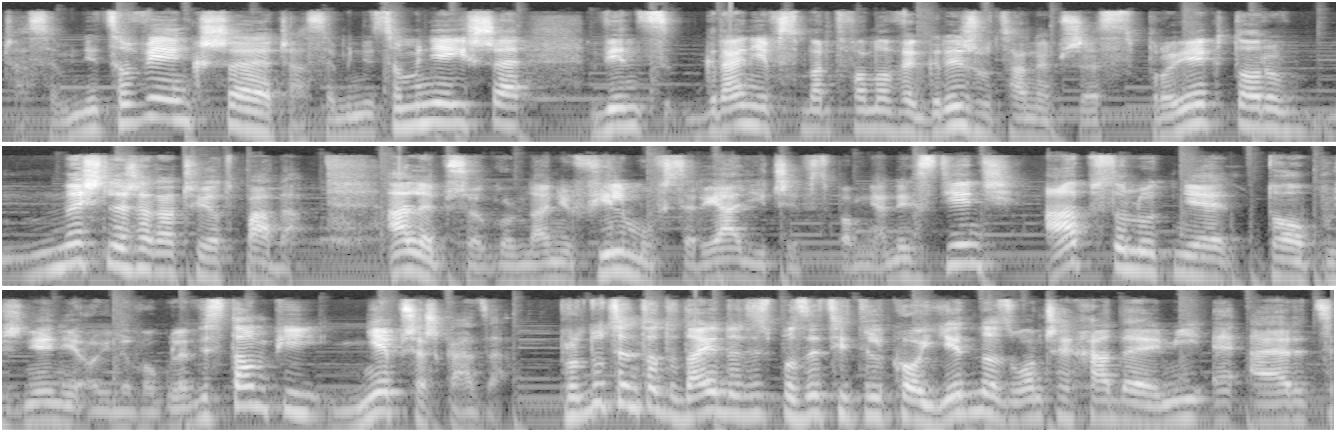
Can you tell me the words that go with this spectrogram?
czasem nieco większe, czasem nieco mniejsze, więc granie w smartfonowe gry rzucane przez projektor myślę, że raczej odpada. Ale przy oglądaniu filmów, seriali czy wspomnianych zdjęć absolutnie to opóźnienie, o ile w ogóle wystąpi, nie przeszkadza. Producent oddaje do dyspozycji tylko jedno złącze HDMI EARC,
